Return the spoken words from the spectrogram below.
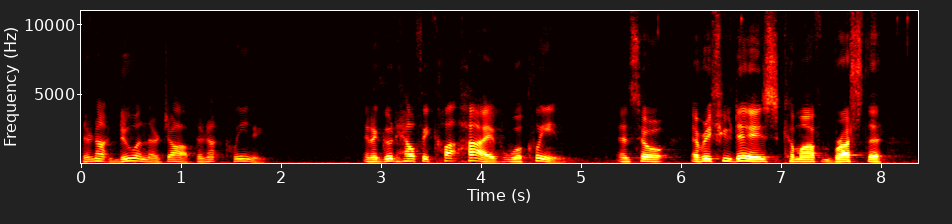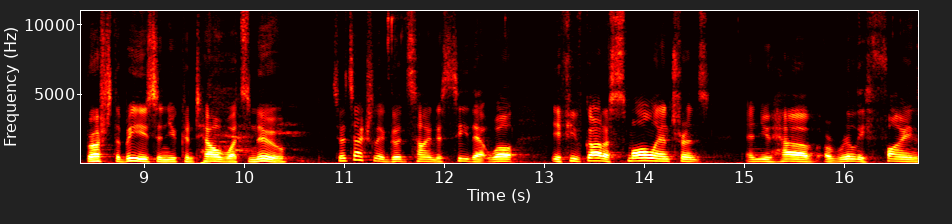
they're not doing their job, they're not cleaning. And a good, healthy cl- hive will clean. And so every few days, come off and brush the, brush the bees, and you can tell what's new so it's actually a good sign to see that. Well, if you've got a small entrance and you have a really fine,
